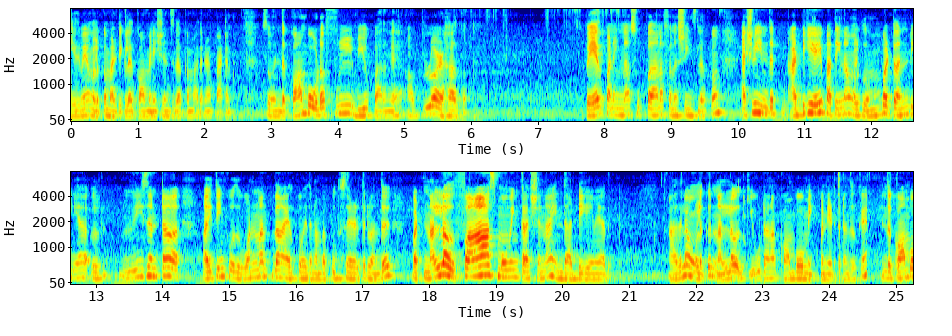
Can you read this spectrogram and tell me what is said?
இதுவே உங்களுக்கு மல்டி கலர் காம்பினேஷன்ஸில் இருக்க மாதிரியான பேட்டர்ன் ஸோ இந்த காம்போவோட ஃபுல் வியூ பாருங்கள் அவ்வளோ அழகாக இருக்கும். வேர் பண்ணிங்கன்னா சூப்பரான ஃபினிஷிங்ஸில் இருக்கும். ஆக்சுவலி இந்த அடிகையே பார்த்தீங்கன்னா உங்களுக்கு ரொம்ப ட்ரெண்டிங்காக ரீசெண்டாக ஐ திங்க் ஒரு ஒன் மந்த் தான் இருக்கும் இதை நம்ம புதுசாக எடுத்துகிட்டு வந்து. பட் நல்ல ஒரு ஃபாஸ்ட் மூவிங் கலெக்ஷன்னா இந்த அடிகையுமே அது. அதில் உங்களுக்கு நல்ல ஒரு க்யூட்டான காம்போ மேக் பண்ணி எடுத்துகிட்டு வந்திருக்கேன். இந்த காம்போ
